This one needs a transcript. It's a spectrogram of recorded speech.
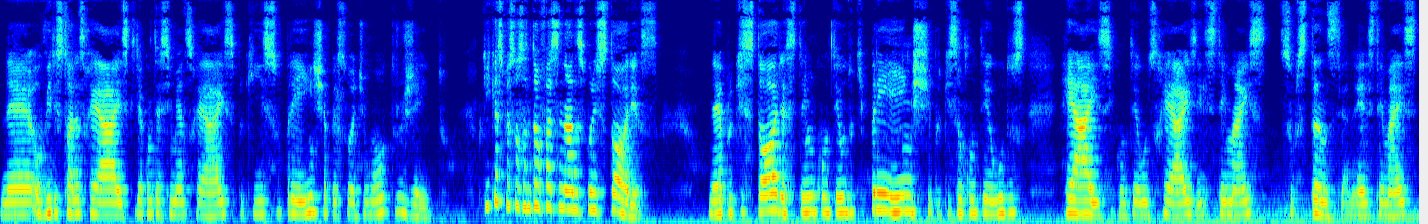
né, ouvir histórias reais, de acontecimentos reais, porque isso preenche a pessoa de um outro jeito. Por que, que as pessoas são tão fascinadas por histórias? Né? Porque histórias têm um conteúdo que preenche, porque são conteúdos reais, e conteúdos reais eles têm mais substância, né? eles têm mais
